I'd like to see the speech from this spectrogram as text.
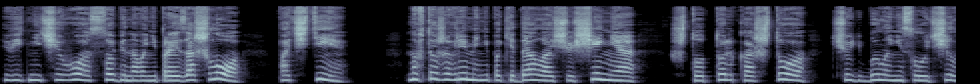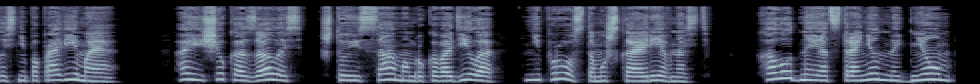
Ведь ничего особенного не произошло. Почти. Но в то же время не покидало ощущение, что только что чуть было не случилось непоправимое. А еще казалось, что и самым руководила не просто мужская ревность. Холодный и отстраненный днем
